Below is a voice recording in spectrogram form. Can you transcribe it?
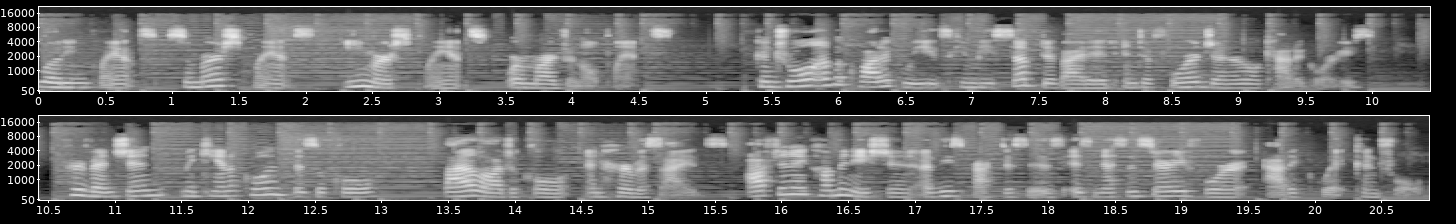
floating plants, submerged plants, emersed plants, or marginal plants. Control of aquatic weeds can be subdivided into four general categories prevention, mechanical and physical, biological, and herbicides. Often a combination of these practices is necessary for adequate control.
